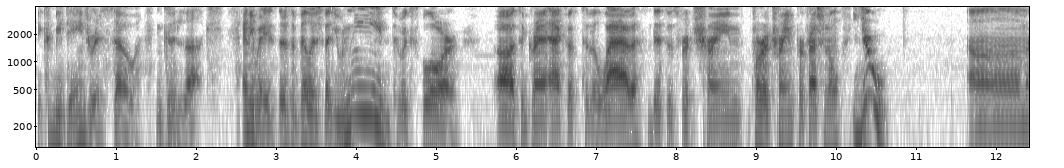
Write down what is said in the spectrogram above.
It could be dangerous, so good luck. Anyways, there's a village that you need to explore uh, to grant access to the lab. This is for train for a trained professional. You um,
